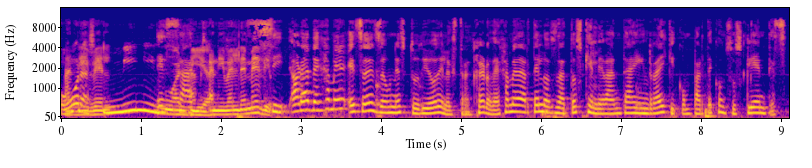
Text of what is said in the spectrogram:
a horas nivel, mínimo al día. a nivel de medio. Sí, ahora déjame, eso es de un estudio del extranjero, déjame darte los datos que levanta INRA y que comparte con sus clientes.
